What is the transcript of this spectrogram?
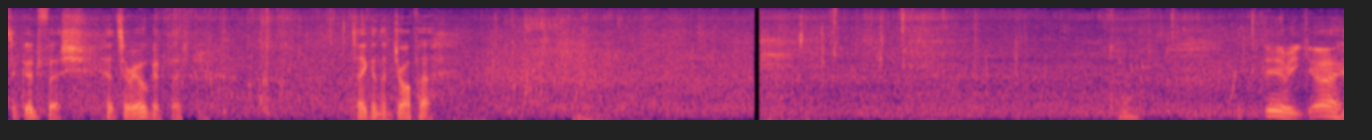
It's a good fish. It's a real good fish. Taking the dropper. There we go.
